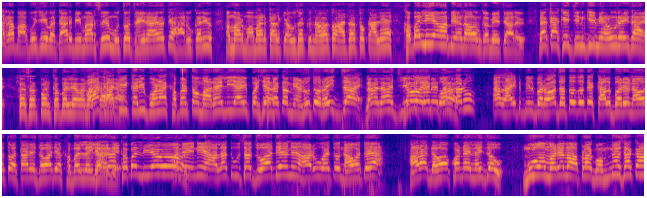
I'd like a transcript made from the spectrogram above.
અરે બાબુજી વધારે બીમાર છે. હું તો જઈને આવ્યો તે સારું કર્યું. અમાર મોમાન કાલ કેવું છે કે ના તો આજે તો કાલે ખબર લઈ આવો બે દાડમ ગમે ત્યારે. ના કાકી જિંદગી મેણું રહી જાય. કે સરપંચ ખબર લેવા વાત સાચી કરી ભોણા ખબર તો મારે લઈ આવી પડશે નકર મેણું તો રહી જ જાય. ના ના જીઓ તો એક કામ કરું આ લાઇટ બિલ ભરવા જતો તો તે કાલ ભર્યો ના હોય તો અત્યારે જવા દે ખબર લઈ લેવા દે ખબર લઈ આવો. અને એની હાલત ઉસા જોવા દે ને સારું હોય તો ના હોય તો યા હારા દવાખાને લઈ જવું મુઓ મરેલો આપણા ગોમનો છે કે?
